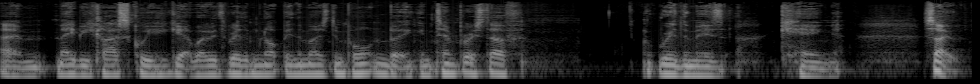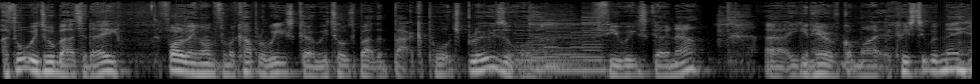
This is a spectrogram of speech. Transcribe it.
Um, maybe classical, you could get away with rhythm not being the most important, but in contemporary stuff, rhythm is king. So I thought we'd talk about today following on from a couple of weeks ago, we talked about the back porch blues, or a few weeks ago now. Uh, you can hear I've got my acoustic with me.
